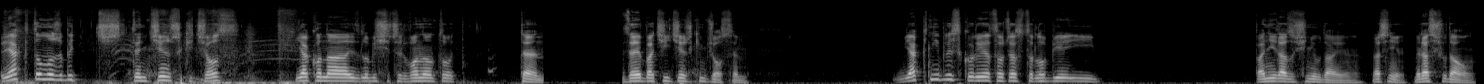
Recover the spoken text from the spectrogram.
Jak to może być ten ciężki cios? Jak ona robi się czerwona, to ten. Zajebać jej ciężkim ciosem. Jak niby, skoro ja cały czas to robię i... Ani razu się nie udaje. Znaczy nie, raz się udało.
